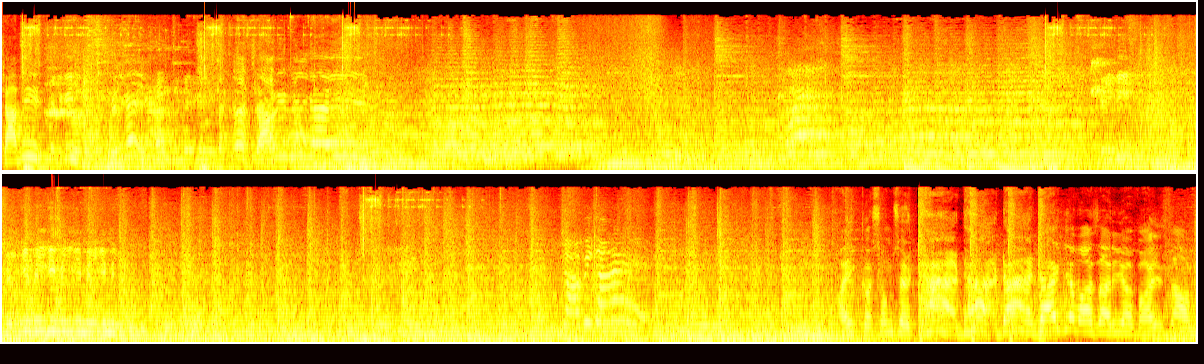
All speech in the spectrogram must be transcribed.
चाबी मिल गई मिल गई? चाबी मिल गई मिल गई मिल गई मिल गई मिल गई मिल गई। चाबी कहाँ है? भाई कसम से ढा ढा ढा ढा की आवाज़ आ रही है भाई साहब।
